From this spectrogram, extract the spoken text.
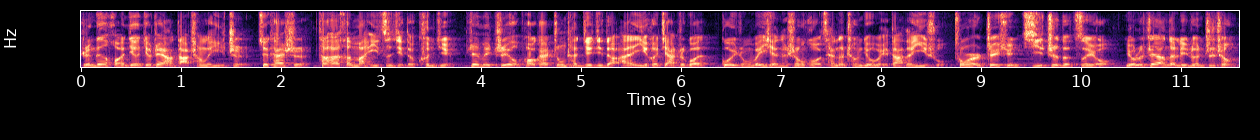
人跟环境就这样达成了一致。最开始他还很满意自己的困境，认为只有抛开中产阶级的安逸和价值观，过一种危险的生活，才能成就伟大的艺术，从而追寻极致的自由。有了这样的理论支撑，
